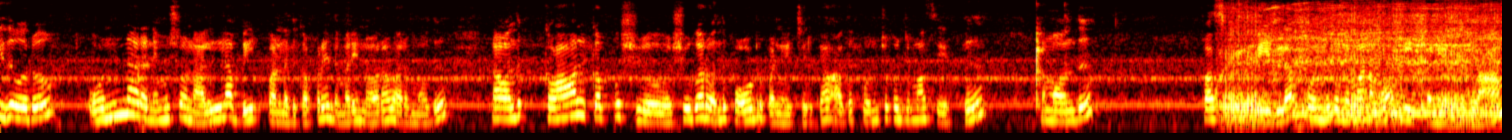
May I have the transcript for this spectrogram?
இது ஒரு ஒன்றரை நிமிஷம் நல்லா பீட் பண்ணதுக்கப்புறம் இந்த மாதிரி நுர வரும்போது நான் வந்து கால் கப்பு சு சுகர் வந்து பவுட்ரு பண்ணி வச்சுருக்கேன். அதை கொஞ்சம் கொஞ்சமாக சேர்த்து நம்ம வந்து ஃபஸ்ட் ஸ்பீடில் கொஞ்சம் கொஞ்சமாக நம்ம பீட் பண்ணி எடுத்துக்கலாம்.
